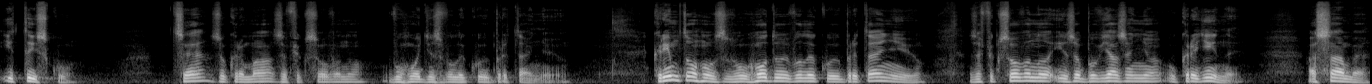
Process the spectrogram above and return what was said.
і тиску. Це, зокрема, зафіксовано в угоді з Великою Британією. Крім того, з угодою Великою Британією зафіксовано і зобов'язання України. А саме,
